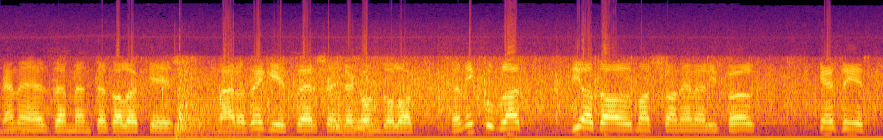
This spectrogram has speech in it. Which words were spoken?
De nehezen ment ez a lökés, már az egész versenyre gondolok, de Nikublat diadalmasan emeli föl kezét,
